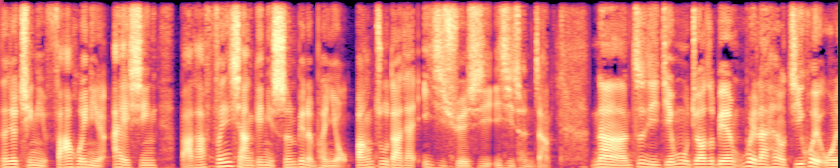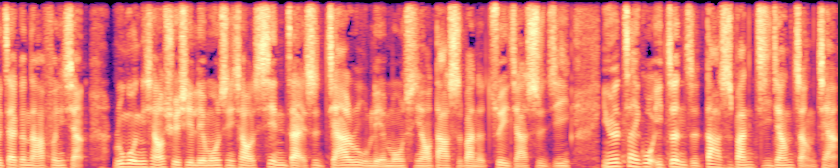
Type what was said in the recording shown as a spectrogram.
那就请你发挥你的爱心，把它分享给你身边的朋友，帮助大家一起学习，一起成长。那这集节目就到这边，未来还有机会我会再跟大家分享。如果你想要学习联盟行销，现在是加入联盟行销大师班的最佳时机，因为再过一阵子大师班即将涨价。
